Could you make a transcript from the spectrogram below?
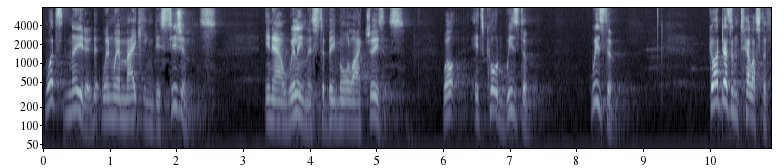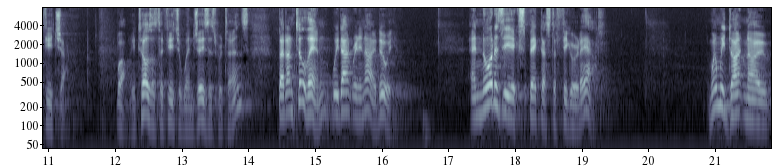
What's needed when we're making decisions? in our willingness to be more like Jesus? Well, it's called wisdom. Wisdom. God doesn't tell us the future. Well, He tells us the future when Jesus returns, but until then, we don't really know, do we? And nor does He expect us to figure it out. When we don't know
